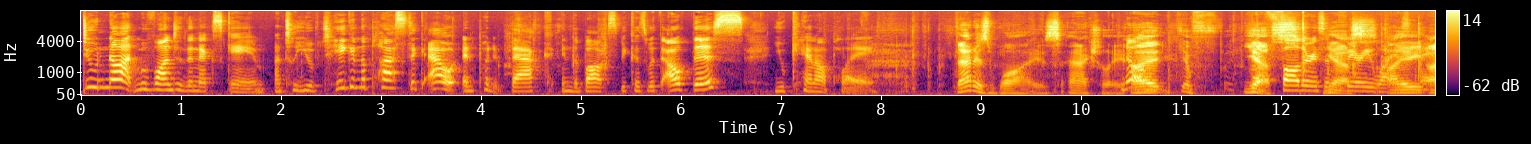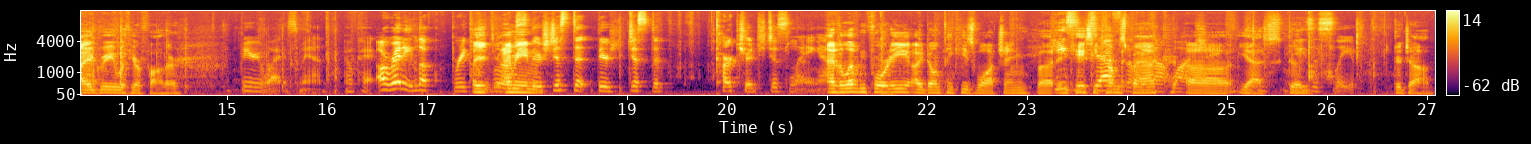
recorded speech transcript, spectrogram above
do not move on to the next game until you have taken the plastic out and put it back in the box because without this you cannot play. That is wise, actually. No. I, if, yes. father is a yes, very wise I, I agree with your father. Very wise man. Okay. Already look breaking I- the rules. I mean- there's just a there's just a cartridge just laying out. At 11:40, I don't think he's watching, but in case he comes back, uh, yes, He's- good, He's asleep. good job.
